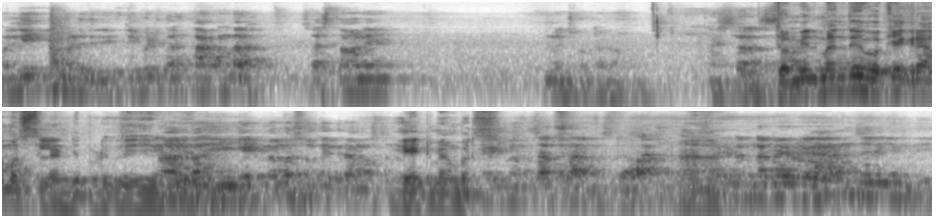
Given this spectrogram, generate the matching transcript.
మళ్ళీ ఇటువంటిది రిపీట్గా కాకుండా చేస్తామని వినియోగించుకుంటున్నాను తొమ్మిది మంది ఒకే గ్రామస్తులండి ఇప్పుడు ఈ- ఎయిట్ మెంబర్స్ ఒకే గ్రామస్తులు ఎయిట్ మెంబర్స్. గ్రామస్తులు. జరిగింది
